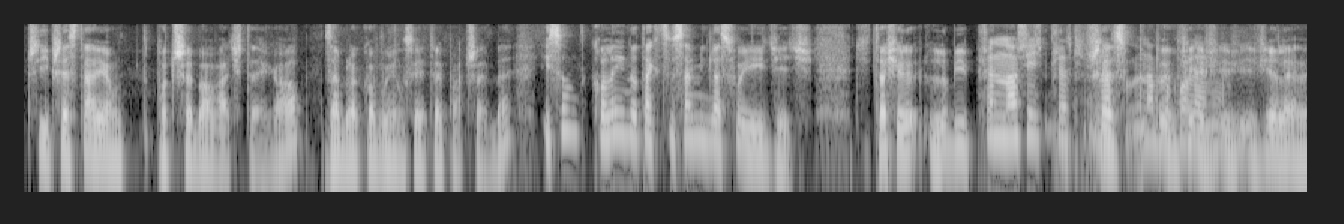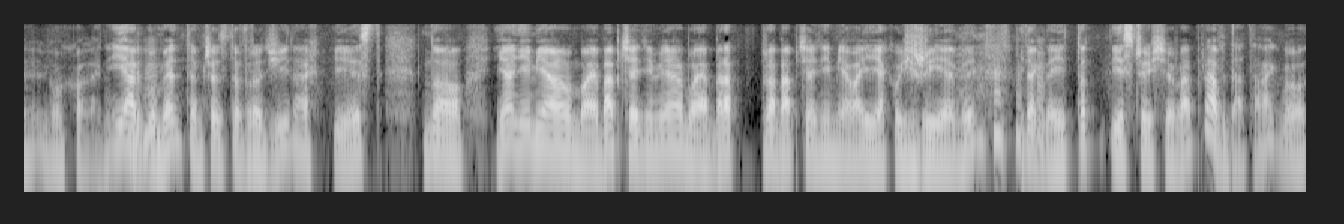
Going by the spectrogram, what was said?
czyli przestają potrzebować tego, zablokowują sobie tę potrzebę i są kolejno tacy sami dla swoich dzieci. Czyli to się lubi Przenosić przez, przez na, na pokolenie. wie- wie- wiele pokoleń. I argumentem często w rodzinach jest, no ja nie miałam, moja babcia nie miała, moja bra- prababcia nie miała i jakoś żyjemy i tak dalej. To jest częściowa prawda, tak? Bo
